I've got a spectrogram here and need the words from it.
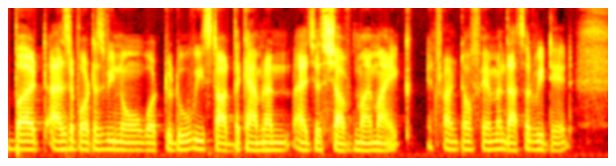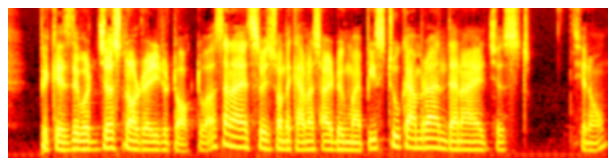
But as reporters, we know what to do. We start the camera, and I just shoved my mic in front of him, and that's what we did because they were just not ready to talk to us. And I switched on the camera, started doing my piece two camera, and then I just, you know,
